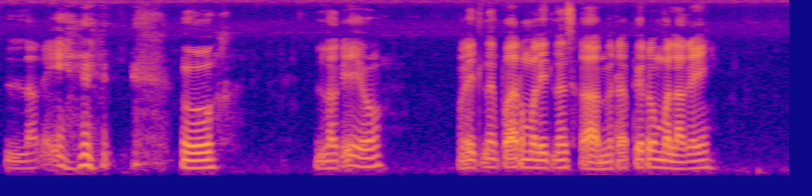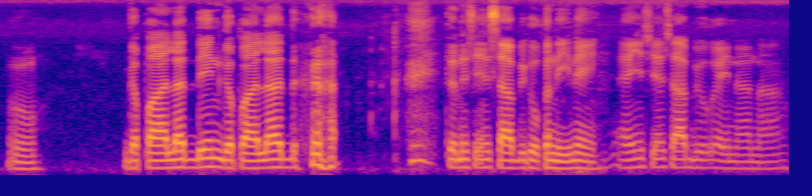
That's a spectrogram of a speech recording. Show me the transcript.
Laki. oh. Laki oh. Malit lang, parang malit lang sa camera, pero malaki. Oh. Gapalad din, gapalad. Ito na sinasabi ko kanina eh. Ayun yung sinasabi ko kay na na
